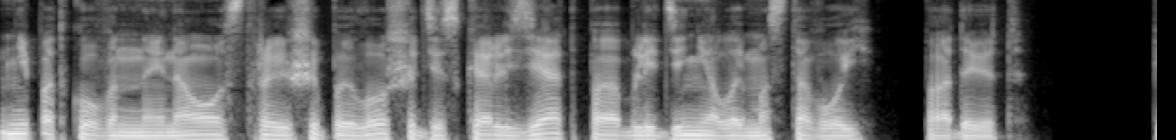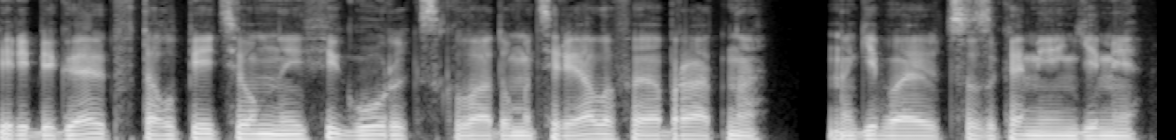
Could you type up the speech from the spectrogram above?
Неподкованные на острые шипы лошади скользят по обледенелой мостовой, падают. Перебегают в толпе темные фигуры к складу материалов и обратно, нагибаются за каменьями —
